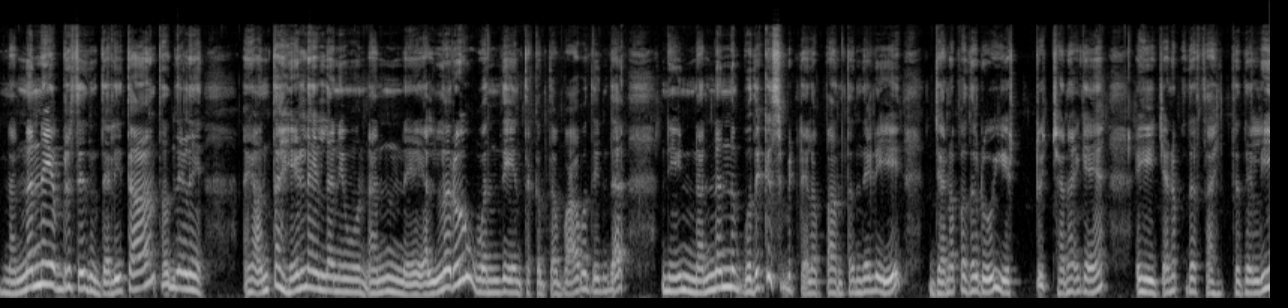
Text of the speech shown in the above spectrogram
ನನ್ನನ್ನೇ ಎಬ್ಬರಿಸಿದ ದಲಿತ ಅಂತಂದೇಳಿ. ಅಂತ ಹೇಳಲೇ ಇಲ್ಲ ನೀವು. ನನ್ನ ಎಲ್ಲರೂ ಒಂದೇ ಅಂತಕ್ಕಂಥ ಭಾವದಿಂದ ನೀನು ನನ್ನನ್ನು ಬದುಕಿಸಿಬಿಟ್ಟೆಲ್ಲಪ್ಪ ಅಂತಂದೇಳಿ ಜನಪದರು ಎಷ್ಟು ಚೆನ್ನಾಗೆ ಈ ಜನಪದ ಸಾಹಿತ್ಯದಲ್ಲಿ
